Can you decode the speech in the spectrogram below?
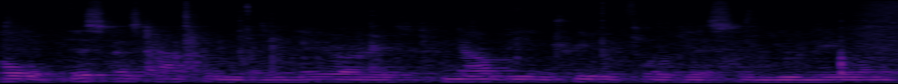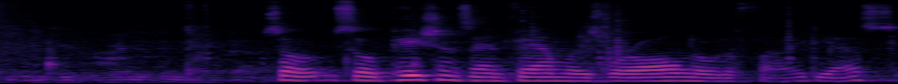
told, this has happened, and they are now being treated for this, and you may want to be here, or anything like that? So, so patients and families were all notified, yes,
